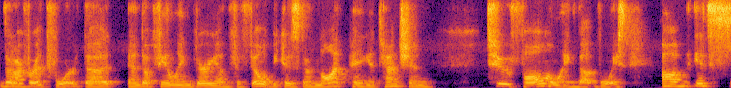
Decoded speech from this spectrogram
that I've read for that end up feeling very unfulfilled because they're not paying attention to following that voice um, it's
